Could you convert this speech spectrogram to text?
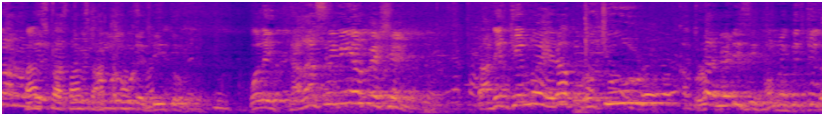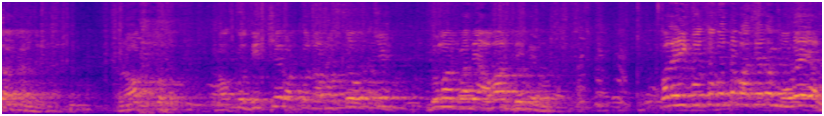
কারোর কাছ থেকে সংগ্রহ করে দিত। বলে থ্যালাসেমিয়া পেশেন্ট তাদের জন্য এরা প্রচুর মেডিসিন অন্য কিছু দরকার নেই। রক্ত রক্ত দিচ্ছে রক্ত নষ্ট হচ্ছে দু মাস বাদে আবার দিতে হবে। বলে এই করতে করতে বাচ্চাটা মরে গেল।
